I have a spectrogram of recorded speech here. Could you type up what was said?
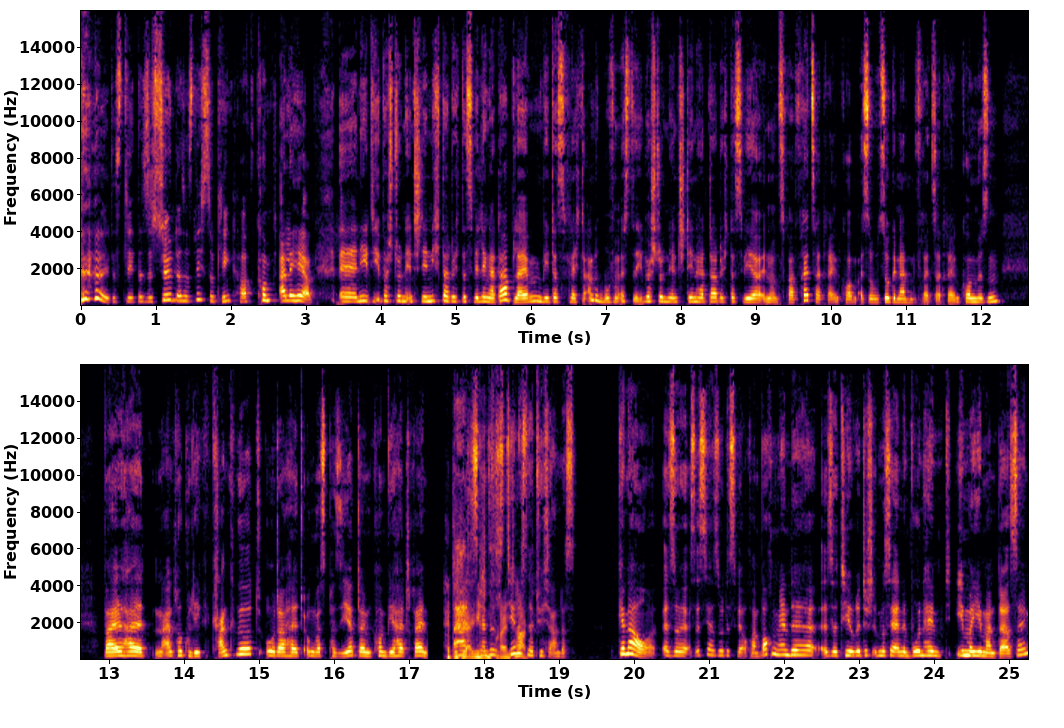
das, das ist schön, dass es nicht so klingt. Hopp, kommt alle her. Äh, nee, die Überstunden entstehen nicht dadurch, dass wir länger da bleiben, wie das vielleicht in anderen Berufen ist. Die Überstunden entstehen halt dadurch, dass wir in unserer Freizeit reinkommen, also sogenannten Freizeit reinkommen müssen. Weil halt ein anderer Kollege krank wird oder halt irgendwas passiert, dann kommen wir halt rein. Hättet Ah, ihr das eigentlich einen ganze freien System Tag? ist natürlich anders. Genau, also es ist ja so, dass wir auch am Wochenende, also theoretisch muss ja in einem Wohnheim immer jemand da sein.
